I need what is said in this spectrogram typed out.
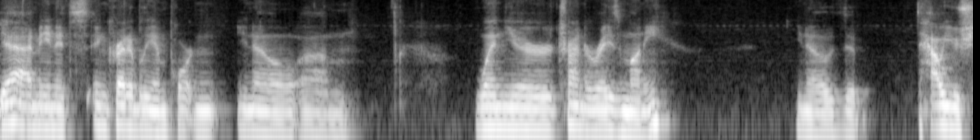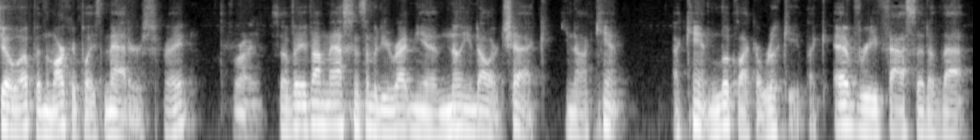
Yeah, I mean it's incredibly important. You know, um, when you're trying to raise money, you know the how you show up in the marketplace matters, right? Right. So if, if I'm asking somebody to write me a million dollar check, you know, I can't I can't look like a rookie. Like every facet of that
